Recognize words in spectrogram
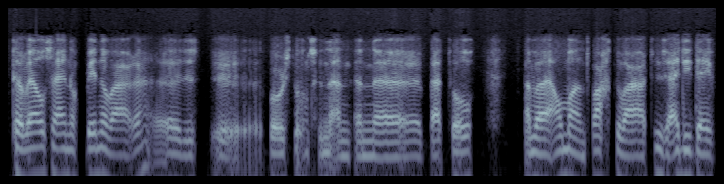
terwijl zij nog binnen waren, eh, dus eh, Boris Johnson en, en eh Bettel, en wij allemaal aan het wachten waren, toen zei die David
